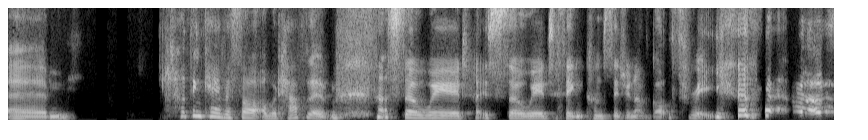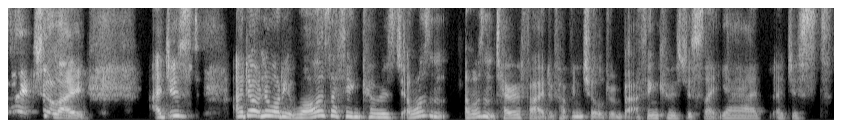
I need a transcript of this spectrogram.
um I don't think I ever thought I would have them. That's so weird. It's so weird to think, considering I've got three. I was literally like, I just, I don't know what it was. I think I was, I wasn't, I wasn't terrified of having children, but I think I was just like, yeah, I, I just,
